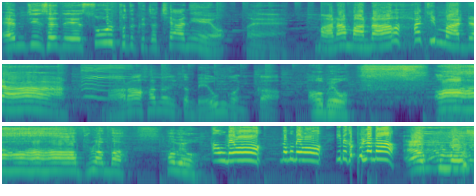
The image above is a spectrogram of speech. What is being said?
MZ세대의 소울푸드 그 자체 아니에요? 네. 마라 마라 하지 마라. 마라 하면 일단 매운 거니까. 아우 매워. 아 불난다. 아 매워 앰뷸런스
